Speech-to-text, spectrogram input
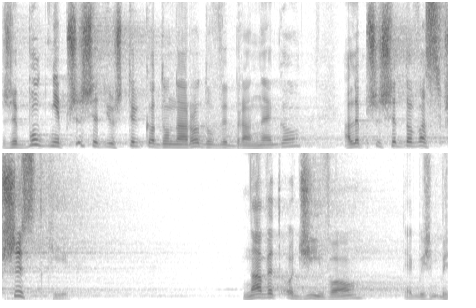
Że Bóg nie przyszedł już tylko do narodu wybranego, ale przyszedł do was wszystkich. Nawet o dziwo, jakbyśmy,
